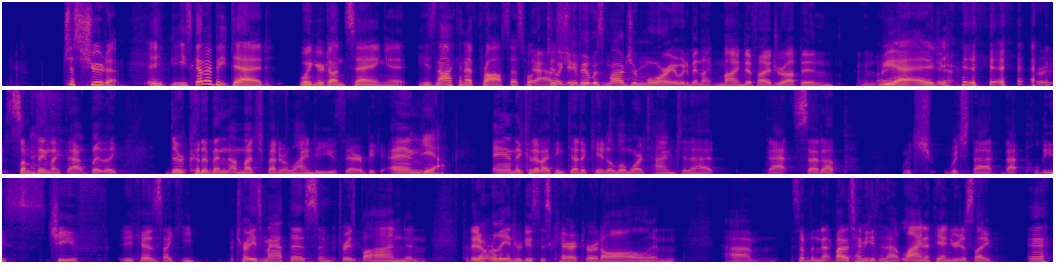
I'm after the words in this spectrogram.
just shoot him. If He's gonna be dead when you're done saying it. He's not gonna process what. Yeah, just like shoot if it was Roger Moore, it would have been like, mind if I drop in? And like, yeah, it- or something like that. But like, there could have been a much better line to use there. And yeah, and they could have, I think, dedicated a little more time to that that setup, which which that that police chief, because like he betrays Mathis and betrays Bond, and but they don't really introduce his character at all, and um, so that, by the time you get to that line at the end, you're just like, eh,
